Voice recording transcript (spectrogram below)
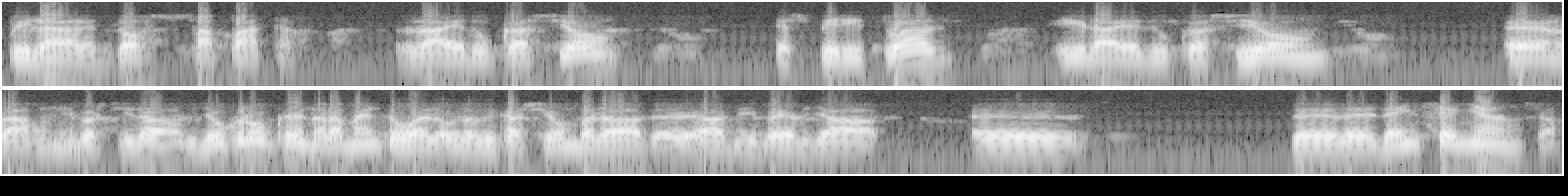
pilares, dos zapatas, la educación espiritual y la educación en las universidades. Yo creo que generalmente la educación ¿verdad? Eh, a nivel ya eh, de- de enseñanza.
